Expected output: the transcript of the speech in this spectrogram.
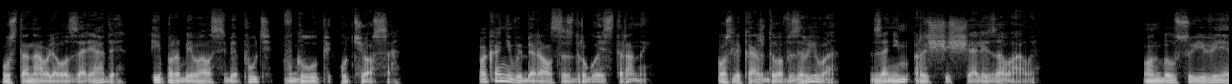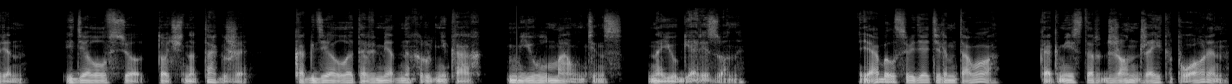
Устанавливал заряды и пробивал себе путь вглубь утеса, пока не выбирался с другой стороны. После каждого взрыва за ним расчищали завалы. Он был суеверен и делал все точно так же, как делал это в медных рудниках Мьюл Маунтинс на юге Аризоны. Я был свидетелем того, как мистер Джон Джейкоб Уоррен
